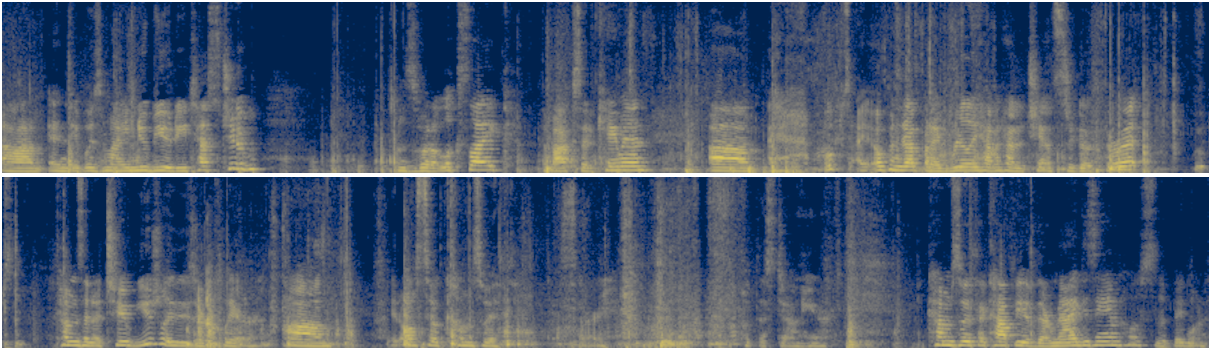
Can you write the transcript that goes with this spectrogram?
um, and it was my New Beauty test tube. This is what it looks like, the box that it came in. Um, I, oops, I opened it up, but I really haven't had a chance to go through it. Oops, comes in a tube. Usually these are clear. Um, it also comes with, sorry, put this down here. Comes with a copy of their magazine. Oh, this is a big one.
